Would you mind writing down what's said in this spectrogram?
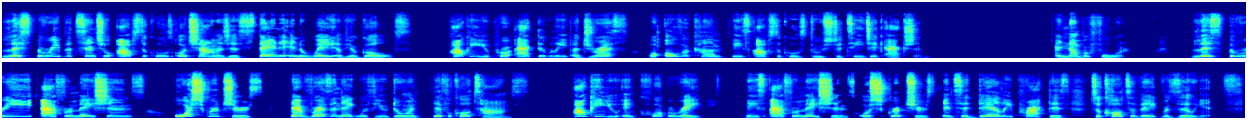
list three potential obstacles or challenges standing in the way of your goals. How can you proactively address or overcome these obstacles through strategic action? And number four, list three affirmations or scriptures that resonate with you during difficult times? How can you incorporate these affirmations or scriptures into daily practice to cultivate resilience?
